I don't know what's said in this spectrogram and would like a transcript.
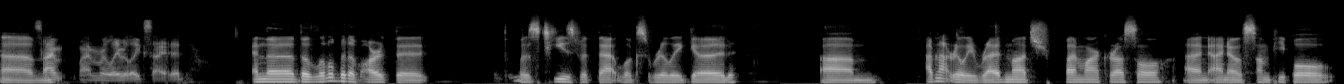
Um, so I'm, I'm really, really excited. and the the little bit of art that was teased with that looks really good. Um, I've not really read much by Mark Russell, and I know some people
